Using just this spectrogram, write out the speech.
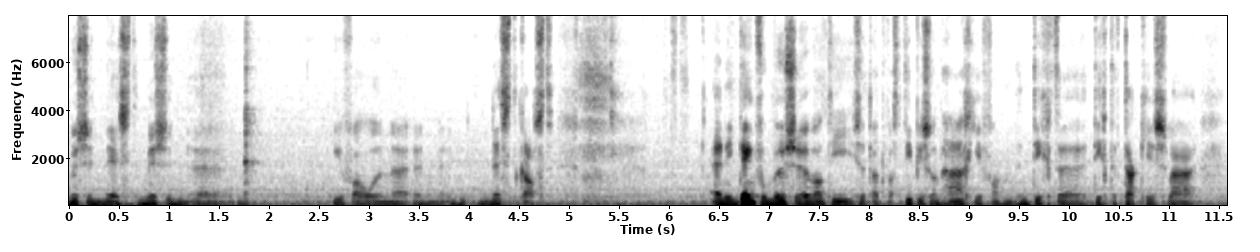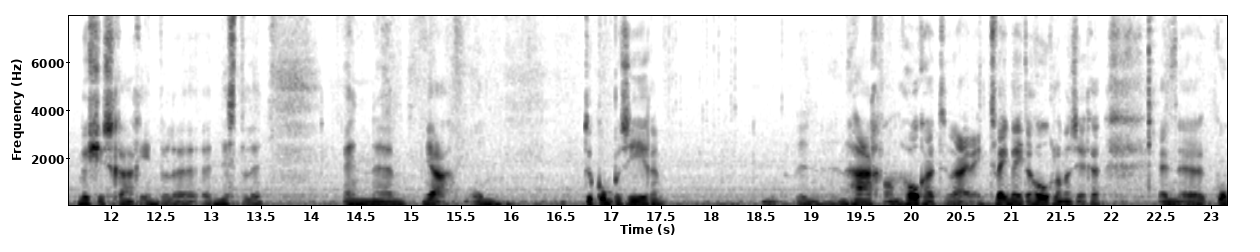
mussennest, mussen, in ieder geval een, een, nestkast. En ik denk voor mussen, want die, dat was typisch een haagje van dichte, dichte takjes waar musjes graag in willen nestelen. En ja, om te compenseren. Een, een haag van hooguit nou twee meter hoog, laat maar zeggen. En uh,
